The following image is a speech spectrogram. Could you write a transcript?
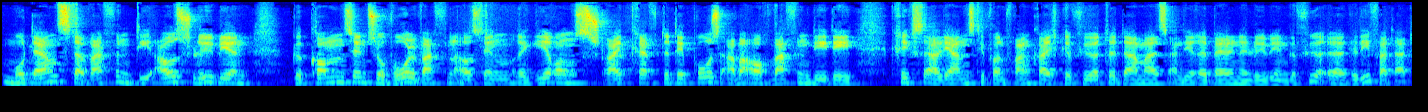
modernster Waffen, die aus Libyen gekommen sind, sowohl Waffen aus den Regierungsstreitkräftedepots, aber auch Waffen, die die Kriegsallianz, die von Frankreich geführte, damals an die Rebellen in Libyen äh, geliefert hat.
